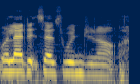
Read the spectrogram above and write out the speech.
We'll edit Zeb's whinging out.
